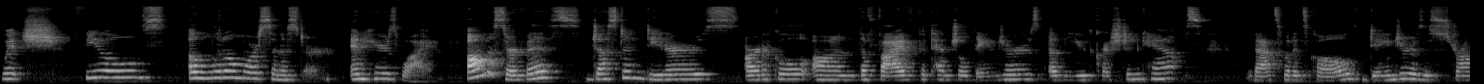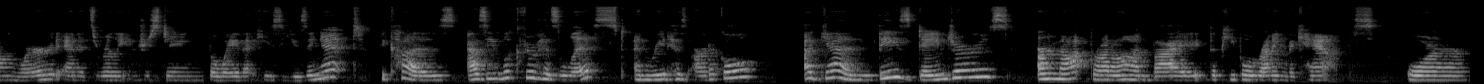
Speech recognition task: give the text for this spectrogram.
which feels a little more sinister. And here's why. On the surface, Justin Deeter's article on the five potential dangers of youth Christian camps that's what it's called. Danger is a strong word, and it's really interesting the way that he's using it because as you look through his list and read his article, again, these dangers are not brought on by the people running the camps or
